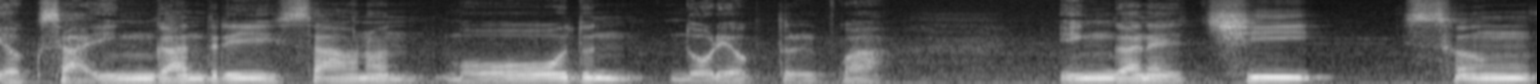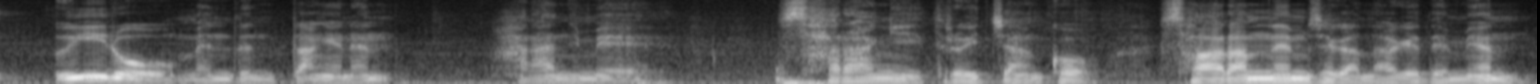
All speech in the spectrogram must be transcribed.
역사, 인간들이 쌓아놓은 모든 노력들과 인간의 지성의로 만든 땅에는 하나님의 사랑이 들어있지 않고 사람 냄새가 나게 되면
